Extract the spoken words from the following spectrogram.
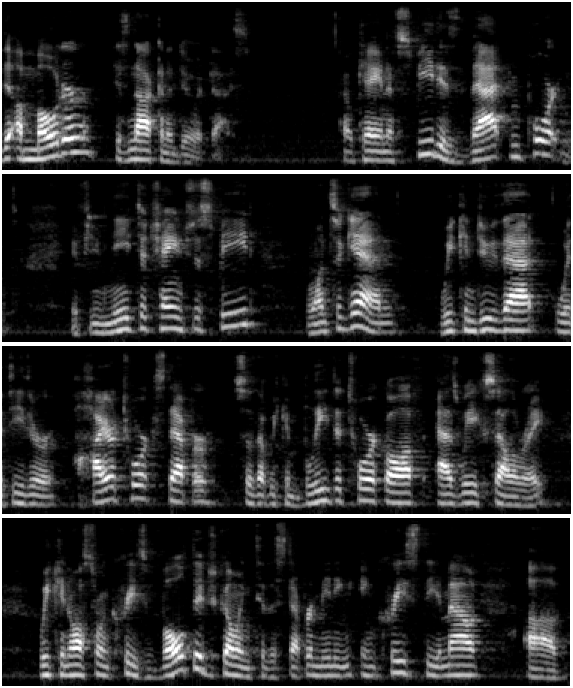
The, a motor is not going to do it, guys. Okay, and if speed is that important, if you need to change the speed, once again, we can do that with either a higher torque stepper so that we can bleed the torque off as we accelerate. We can also increase voltage going to the stepper, meaning increase the amount of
